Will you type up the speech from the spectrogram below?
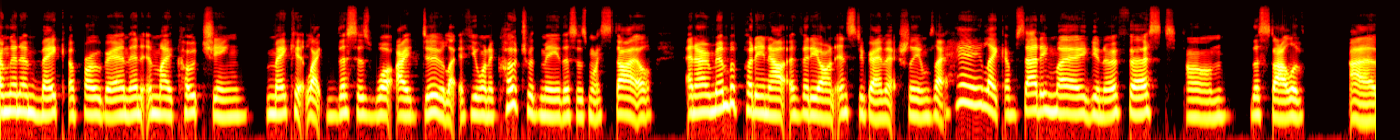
I'm going to make a program and in my coaching, make it like this is what I do. Like, if you want to coach with me, this is my style. And I remember putting out a video on Instagram actually and was like, hey, like, I'm starting my, you know, first, um, the style of uh,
